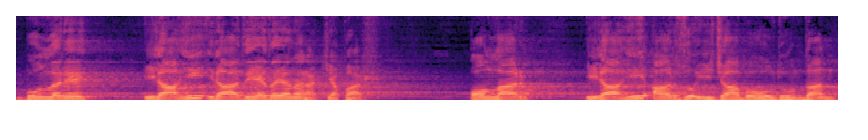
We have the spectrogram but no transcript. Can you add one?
bunları ilahi iradeye dayanarak yapar. Onlar ilahi arzu icabı olduğundan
